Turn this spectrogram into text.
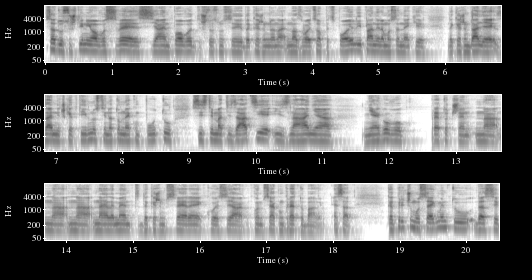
sad u suštini ovo sve je sjajan povod što smo se, da kažem, na- nas dvojica opet spojili i planiramo sad neke, da kažem, dalje zajedničke aktivnosti na tom nekom putu sistematizacije i znanja njegovog pretočen na, na, na, na element, da kažem, sfere koje se ja, kojim se ja konkretno bavim. E sad, kad pričamo o segmentu da se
